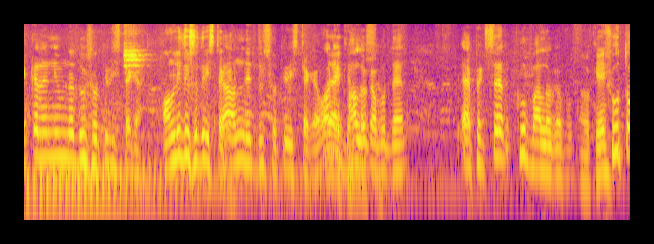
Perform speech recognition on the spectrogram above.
একবারে নিম্ন দুশো তিরিশ টাকা। অনলি দুশো তিরিশ টাকা? অনলি দুশো তিরিশ টাকা। অনেক ভালো কাপড় দেন। অ্যাপেক্সের খুব ভালো কাপড়। ওকে সুতো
